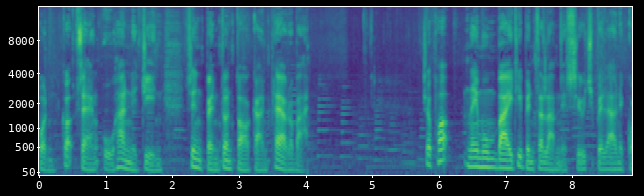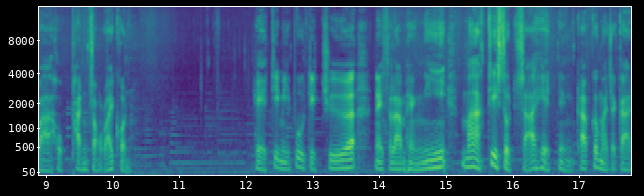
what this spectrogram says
คน ก็แซงอู่ฮั่นในจีน ซึ่งเป็นต้นต่อการแพร่ระบาด เฉพาะในมุมไบที่เป็นสลัมเนี่ยเสียชีวิตไปแล้วในกว่า 6,200 คน เหตุที่มีผู้ติดเชื้อในสลามแห่งนี้มากที่สุดสาเหตุหนึ่งครับ ก็มาจากการ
